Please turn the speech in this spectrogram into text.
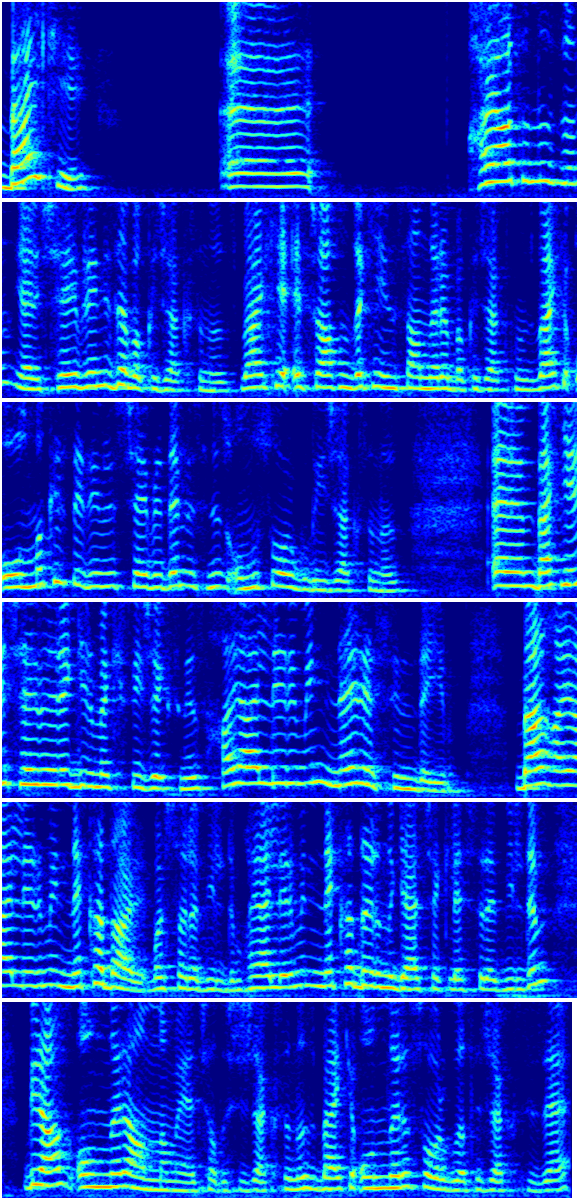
Belki eee, hayatınızın yani çevrenize bakacaksınız. Belki etrafınızdaki insanlara bakacaksınız. Belki olmak istediğiniz çevrede misiniz onu sorgulayacaksınız. Ee, belki yeni çevrelere girmek isteyeceksiniz. Hayallerimin neresindeyim? Ben hayallerimi ne kadar başarabildim? Hayallerimin ne kadarını gerçekleştirebildim? Biraz onları anlamaya çalışacaksınız. Belki onları sorgulatacak size.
